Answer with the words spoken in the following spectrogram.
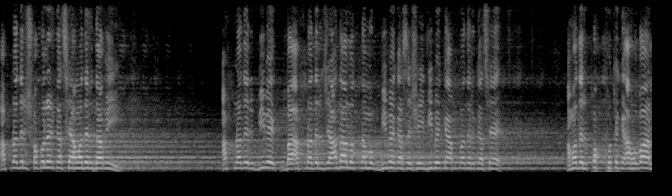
আপনাদের সকলের কাছে আমাদের দাবি, আপনাদের বিবেক বা আপনাদের যে আদালত নামক বিবেক আছে, সেই বিবেকে আপনাদের কাছে আমাদের পক্ষ থেকে আহ্বান,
